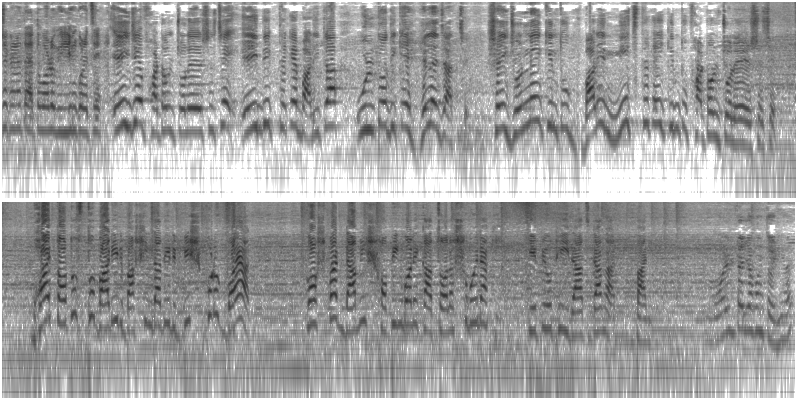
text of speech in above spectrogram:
সেখানে তো এত বড় বিল্ডিং করেছে। এই যে ফাটল চলে এসেছে এই দিক থেকে বাড়িটা উল্টো দিকে হেলে যাচ্ছে। সেই জন্যই কিন্তু বাড়ির নিচ থেকেই কিন্তু ফাটল চলে এসেছে। ভয় তটস্থ বাড়ির বাসিন্দাদের বিস্ফোরক বয়াত কসবার নামী শপিং মলে কাজ চলার সময় নাকি কেঁপে ওঠে এই রাজডাঙ্গার বাড়ি। মলটা যখন তৈরি হয়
